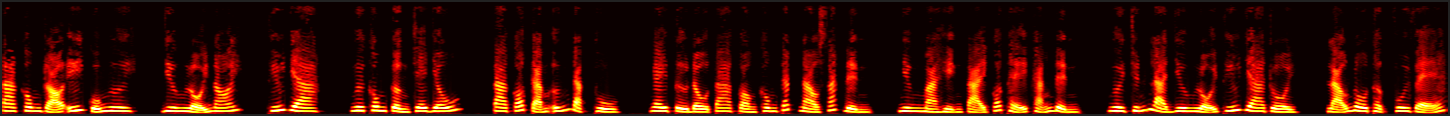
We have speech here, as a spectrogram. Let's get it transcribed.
Ta không rõ ý của ngươi, dương lỗi nói, thiếu gia, ngươi không cần che giấu, ta có cảm ứng đặc thù, ngay từ đầu ta còn không cách nào xác định, nhưng mà hiện tại có thể khẳng định, ngươi chính là dương lỗi thiếu gia rồi, lão nô thật vui vẻ,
